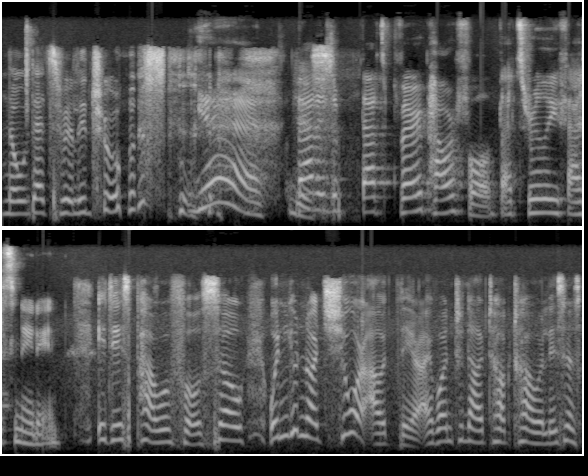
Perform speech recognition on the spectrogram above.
no, that's really true. yeah, that Yes. is a, that's very powerful. That's really fascinating. It is powerful. So when you're not sure out there, I want to now talk to our listeners.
